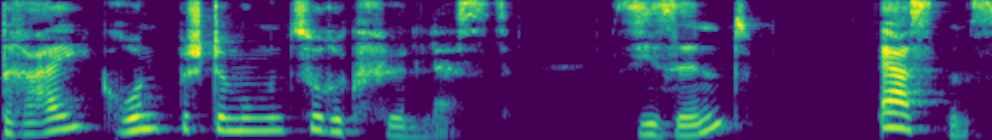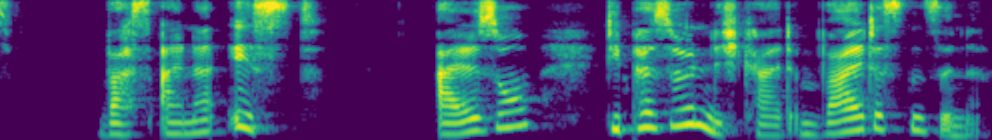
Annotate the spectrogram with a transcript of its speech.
drei Grundbestimmungen zurückführen lässt. Sie sind erstens, was einer ist, also die Persönlichkeit im weitesten Sinne.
